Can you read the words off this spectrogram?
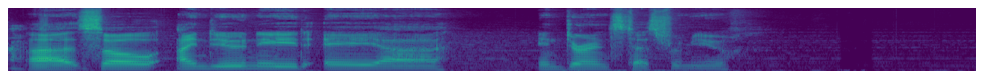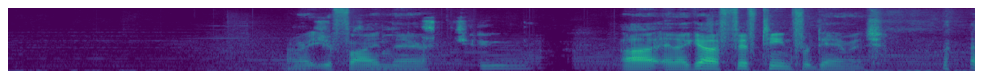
Uh, so I do need a uh, endurance test from you. All right, you're fine there. Uh, and I got a 15 for damage.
